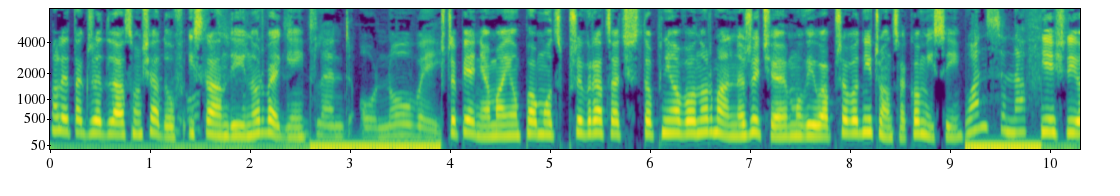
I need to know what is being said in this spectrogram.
ale także dla sąsiadów Islandii i Norwegii. Szczepienia mają pomóc przywracać stopniowo normalne życie, mówiła przewodnicząca komisji. Jeśli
